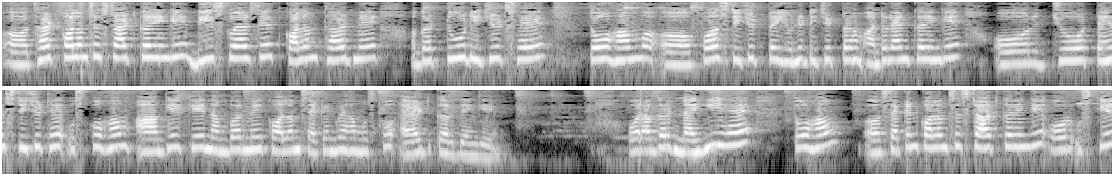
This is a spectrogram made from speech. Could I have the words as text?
थर्ड uh, कॉलम से स्टार्ट करेंगे. बी स्क्वायर से कॉलम थर्ड में अगर टू डिजिट्स है तो हम फ़र्स्ट डिजिट पे यूनिट डिजिट पर हम अंडरलाइन करेंगे और जो टेंस डिजिट है, उसको हम आगे के नंबर में कॉलम सेकंड में हम उसको ऐड कर देंगे। और अगर नहीं है तो हम सेकंड कॉलम से स्टार्ट करेंगे और उसके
